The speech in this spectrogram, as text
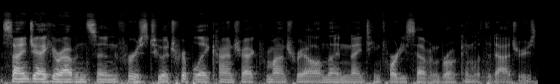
signed Jackie Robinson first to a AAA contract for Montreal, and then in 1947 broke in with the Dodgers.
